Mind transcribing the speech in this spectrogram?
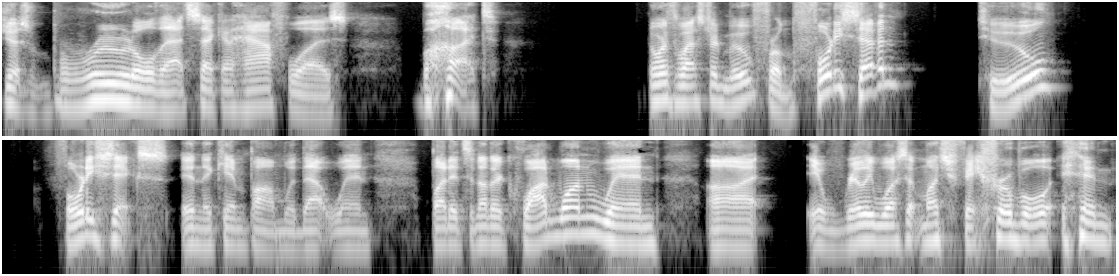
just brutal that second half was. But Northwestern moved from 47 to 46 in the KenPom with that win. But it's another quad one win. Uh, it really wasn't much favorable in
